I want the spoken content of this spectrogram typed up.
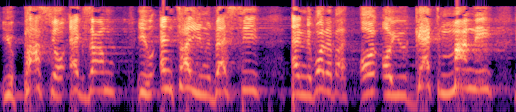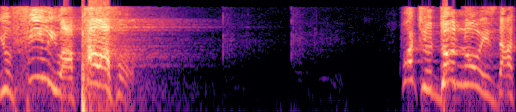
you pass your exam, you enter university, and whatever, or, or you get money, you feel you are powerful. What you don't know is that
